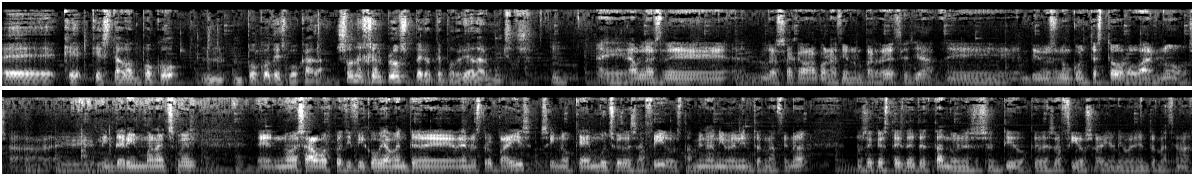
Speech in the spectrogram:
eh, que, estaba un poco, mm, un poco desbocada. Son ejemplos, pero te podría dar muchos. Mm. Eh, hablas de. Lo has sacado a colación un par de veces ya. Eh, vivimos en un contexto global, ¿no? O sea, el interim management no es algo específico, obviamente, de, nuestro país, sino que hay muchos desafíos también a nivel internacional no sé qué estáis detectando en ese sentido, qué desafíos hay a nivel internacional.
